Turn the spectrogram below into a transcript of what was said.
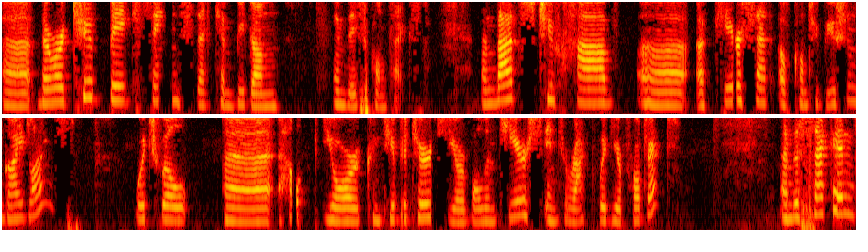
Uh, there are two big things that can be done in this context and that's to have uh, a clear set of contribution guidelines, which will uh, help your contributors, your volunteers interact with your project. And the second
